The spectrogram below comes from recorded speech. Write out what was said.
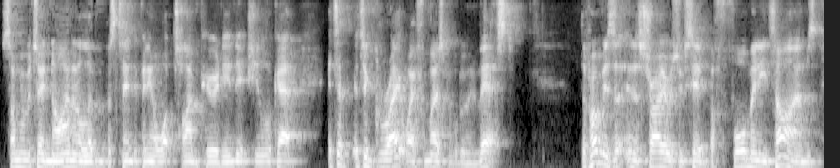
somewhere between 9 and 11%, depending on what time period index you look at, it's a, it's a great way for most people to invest. The problem is in Australia, as we've said before many times,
